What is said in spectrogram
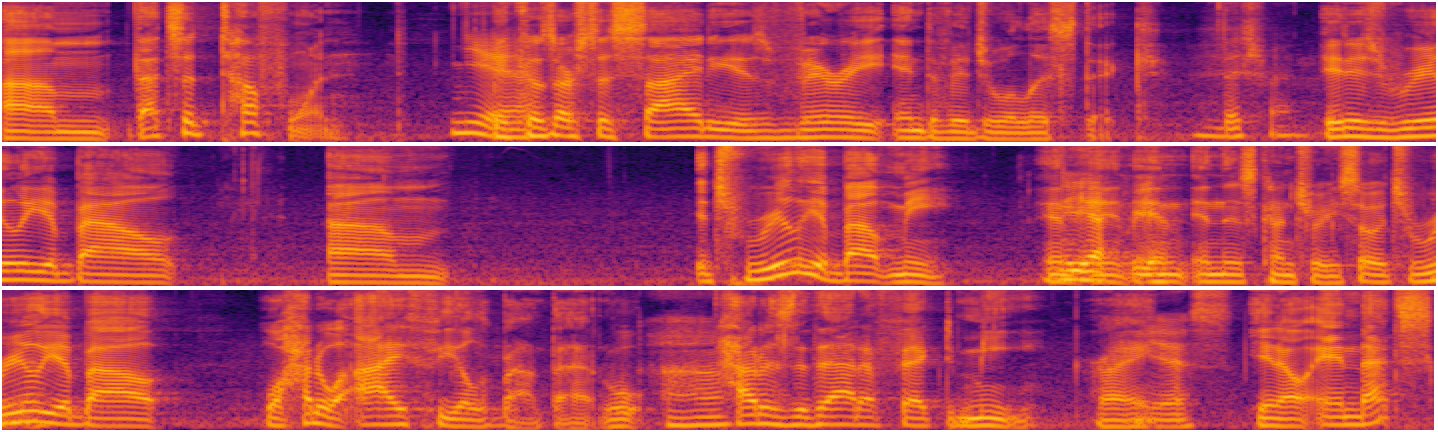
um, that's a tough one yeah because our society is very individualistic. that's right It is really about. Um, it's really about me in, Yeah, in, yeah. in, in this country. So it's really about, well, how do I feel about that? Well, how does that affect me? Right. Uh-huh. Yes. You know, and that's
